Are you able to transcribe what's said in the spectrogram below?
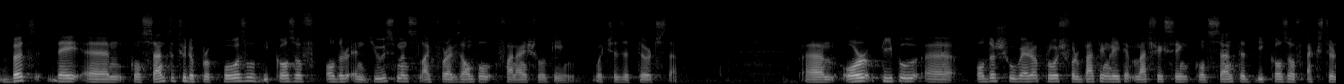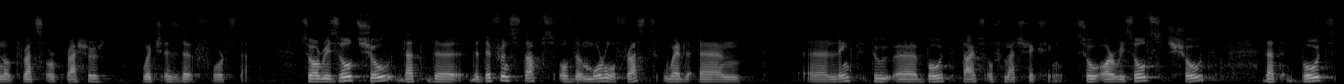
but they um, consented to the proposal because of other inducements, like, for example, financial gain, which is a third step. Um, or people, uh, others who were approached for betting-related match fixing consented because of external threats or pressures, which is the fourth step. So our results show that the, the different steps of the moral of Rest were um, uh, linked to uh, both types of match fixing. So our results showed that both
